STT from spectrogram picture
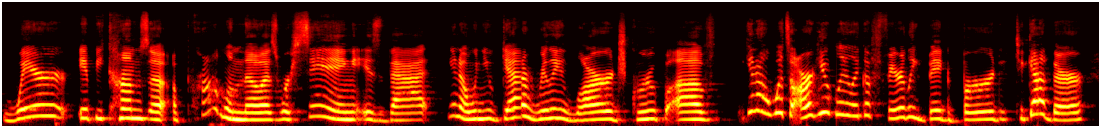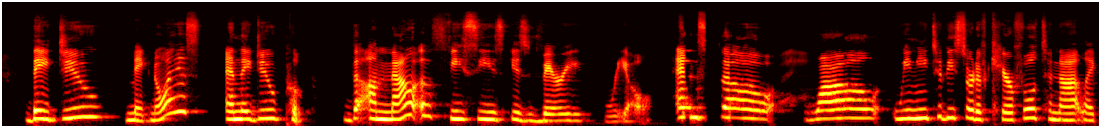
Where it becomes a, a, problem, though, as we're seeing, is that, you know, when you get a really large group of, you know, what's arguably like a fairly big bird together, they do make noise and they do poop. The amount of feces is very real. And so while we need to be sort of careful to not like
